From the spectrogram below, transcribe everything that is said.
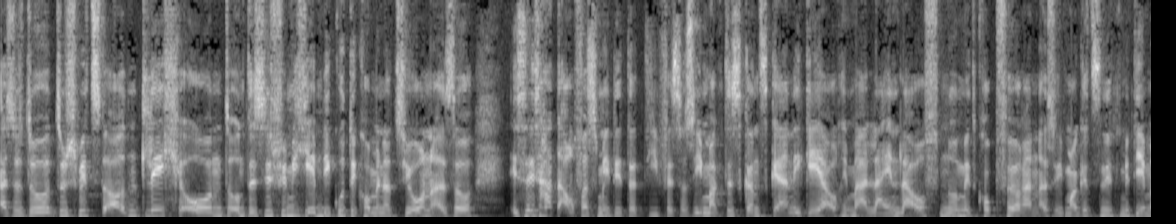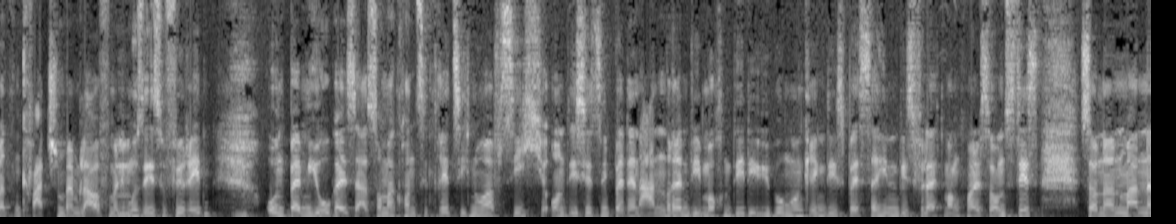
also du, du schwitzt ordentlich und, und das ist für mich eben die gute Kombination. Also es, es hat auch was Meditatives. Also ich mag das ganz gern. Ich gehe ja auch immer allein laufen, nur mit Kopfhörern. Also ich mag jetzt nicht mit jemandem quatschen beim Laufen, weil mhm. ich muss eh so viel reden. Mhm. Und beim Yoga ist auch so, man konzentriert sich nur auf sich und ist jetzt nicht bei den anderen, wie machen die die Übung und kriegen die es besser hin, wie es vielleicht manchmal sonst ist, sondern man,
